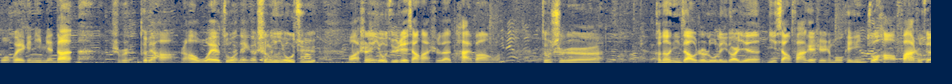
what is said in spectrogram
我会给你免单，是不是特别好？然后我也做那个声音邮局，哇，声音邮局这想法实在太棒了，就是。可能你在我这儿录了一段音，你想发给谁什么，我可以给你做好发出去。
